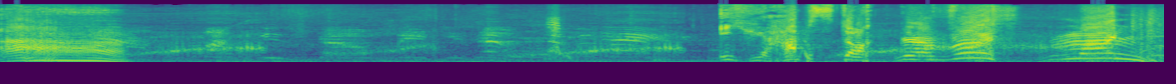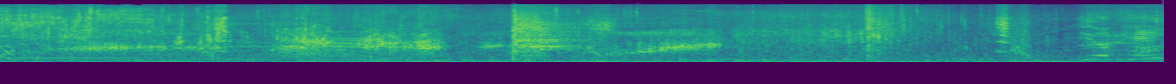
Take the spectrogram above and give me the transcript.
Ah! Ich hab's doch gewusst, Mann! Okay?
